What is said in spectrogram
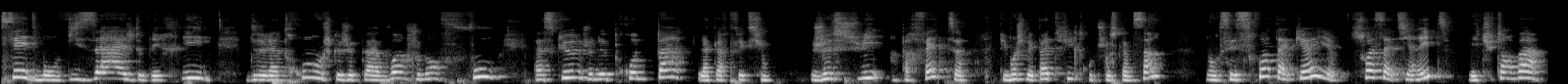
de mon visage, de mes rides, de la tronche que je peux avoir. Je m'en fous parce que je ne prône pas la perfection. Je suis imparfaite. Puis moi, je mets pas de filtre ou de choses comme ça. Donc, c'est soit t'accueilles, soit ça t'irrite, mais tu t'en vas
